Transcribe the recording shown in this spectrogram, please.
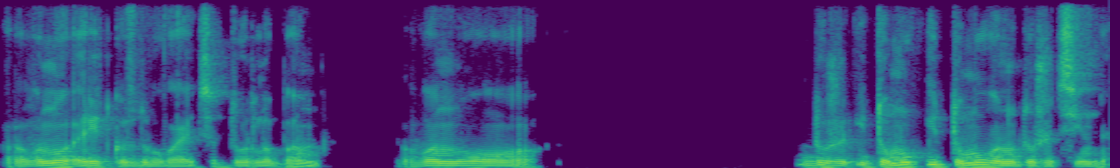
Воно рідко здобувається дурлабам, воно дуже і тому, і тому воно дуже цінне.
